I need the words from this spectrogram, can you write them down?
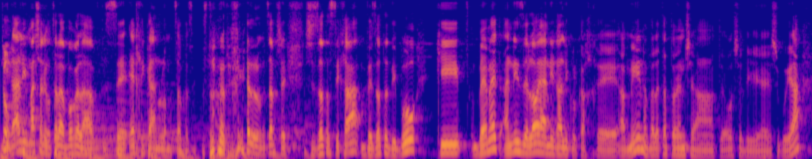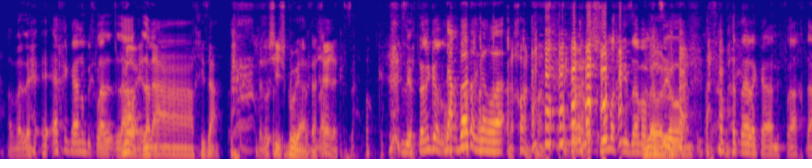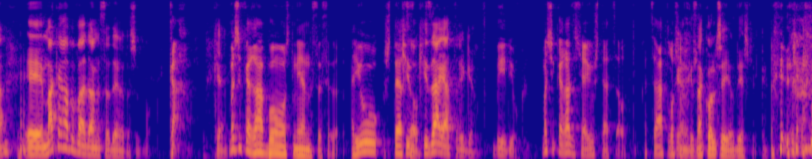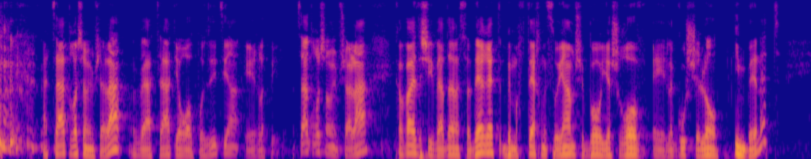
טוב. נראה לי מה שאני רוצה לעבור אליו זה איך הגענו למצב הזה. זאת אומרת, איך הגענו למצב ש, שזאת השיחה וזאת הדיבור, כי באמת, אני זה לא היה נראה לי כל כך אה, אמין, אבל אתה טוען שהתיאוריה שלי אה, שגויה, אבל אה, איך הגענו בכלל ל... לא, אין לה אחיזה. זה לא שהיא שגויה, זה אחרת. אוקיי, זה יותר גרוע. זה הרבה יותר גרוע. נכון, נכון. אין לו שום אחיזה במציאות. לא אתה באת לכאן, הפרחת. אה, מה קרה בוועדה המסדרת השבוע? כך. כן. מה שקרה, בוא שנייה נעשה סדר. היו שתי כי- הצעות. כי זה היה הטריגר. בדיוק. מה שקרה זה שהיו שתי הצעות. הצעת ראש כן, הממשלה. אחיזה כלשהי עוד יש לי, כן. הצעת ראש הממשלה והצעת יו"ר האופוזיציה יאיר לפיד. הצעת ראש הממשלה קבעה איזושהי ועדה מסדרת במפתח מסוים שבו יש רוב אה, לגוש שלו עם בנט,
